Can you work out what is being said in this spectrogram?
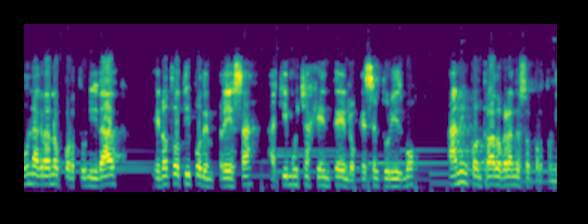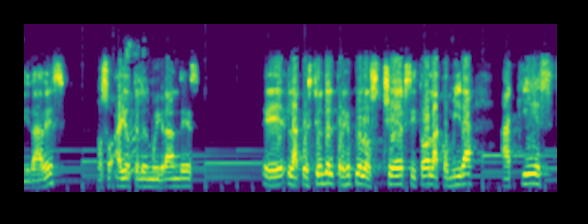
una gran oportunidad en otro tipo de empresa. Aquí mucha gente en lo que es el turismo han encontrado grandes oportunidades. Hay hoteles muy grandes. Eh, la cuestión del, por ejemplo, los chefs y toda la comida, aquí es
